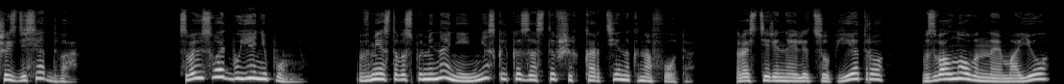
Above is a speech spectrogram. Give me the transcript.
62. Свою свадьбу я не помню. Вместо воспоминаний несколько застывших картинок на фото. Растерянное лицо Пьетро, взволнованное моё,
